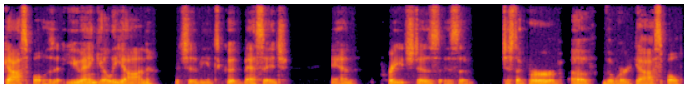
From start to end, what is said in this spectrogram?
gospel. Is it euangelion, which means good message, and preached is is a, just a verb of the word gospel.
